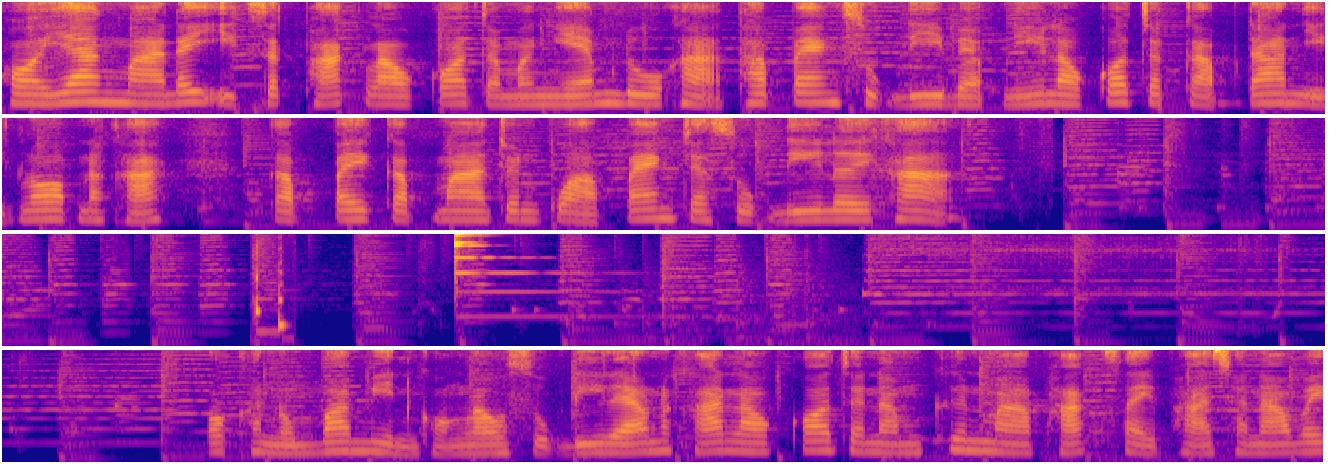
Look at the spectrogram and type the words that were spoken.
พอย่างมาได้อีกสักพักเราก็จะมาแง้มดูค่ะ ถ้าแป้งสุกดีแบบนี้เราก็จะกลับด้านอีกรอบนะคะ กลับไปกลับมาจนกว่าแป้งจะสุกดีเลยค่ะ พอขนมบ้าหมิ่นของเราสุกดีแล้วนะคะ เราก็จะนำขึ้นมาพักใส่ภาชนะไว้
